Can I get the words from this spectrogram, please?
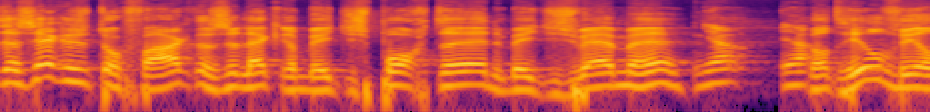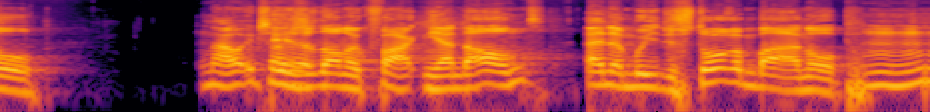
dat zeggen ze toch vaak. Dat ze lekker een beetje sporten en een beetje zwemmen. Ja, ja. Want heel veel nou, ik zou is er dan ook vaak niet aan de hand. En dan moet je de stormbaan op. Nou,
